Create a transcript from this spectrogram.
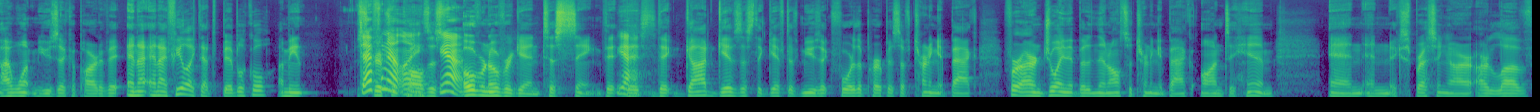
I want music a part of it, and I, and I feel like that's biblical. I mean, Scripture Definitely, calls us yeah. over and over again to sing. That, Yes. that that God gives us the gift of music for the purpose of turning it back for our enjoyment, but then also turning it back onto Him, and and expressing our our love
